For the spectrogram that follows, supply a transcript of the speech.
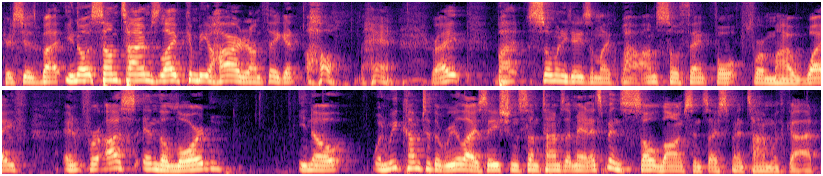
Here she is. But, you know, sometimes life can be hard, and I'm thinking, oh, man, right? But so many days I'm like, wow, I'm so thankful for my wife. And for us in the Lord, you know, when we come to the realization sometimes that, man, it's been so long since I spent time with God.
